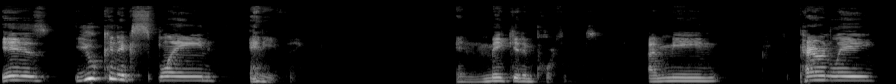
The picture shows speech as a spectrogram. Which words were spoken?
is you can explain anything and make it important. I mean, apparently,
